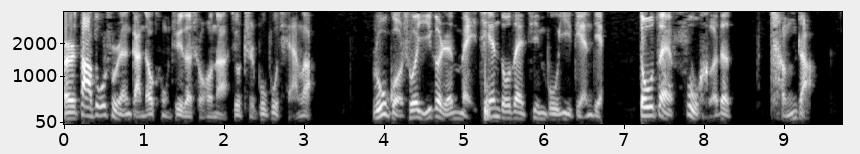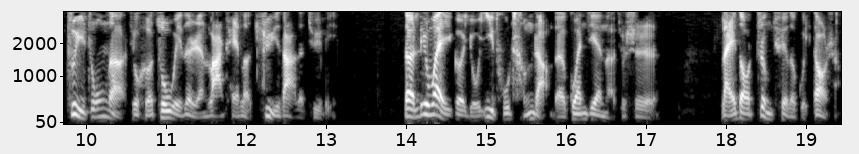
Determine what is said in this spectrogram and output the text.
而大多数人感到恐惧的时候呢，就止步不前了。如果说一个人每天都在进步一点点，都在复合的成长，最终呢，就和周围的人拉开了巨大的距离。那另外一个有意图成长的关键呢，就是来到正确的轨道上。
